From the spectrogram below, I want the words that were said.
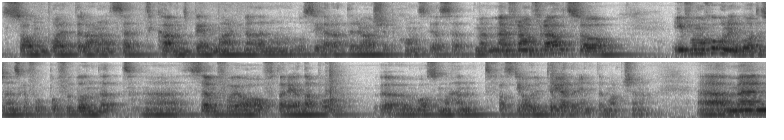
som på ett eller annat sätt kan spelmarknaden och, och ser att det rör sig på konstiga sätt. Men, men framförallt så Informationen går till Svenska Fotbollförbundet. Eh, Sen får jag ofta reda på eh, vad som har hänt fast jag utreder inte matcherna. Ehm, men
